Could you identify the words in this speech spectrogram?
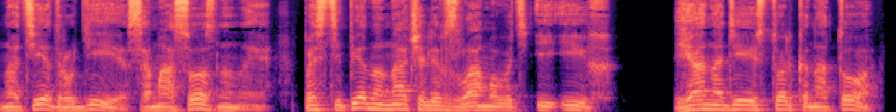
но те другие, самоосознанные, постепенно начали взламывать и их. Я надеюсь только на то,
